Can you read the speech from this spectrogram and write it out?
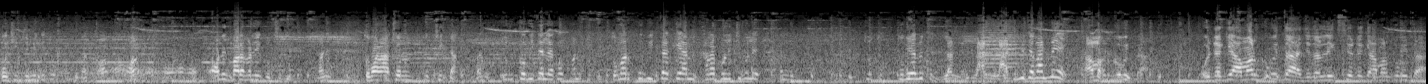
কচি তুমি কিন্তু অনেক বাড়াবাড়ি করছি। মানে তোমার আচরণ ঠিক না? মানে তুমি কবিতা লেখো মানে তোমার কবিতাকে আমি খারাপ বলেছি বলে তু- তু- তুমি আমি লাঠি দিতে পারবে আমার কবিতা। ওইটা কি আমার কবিতা? যেটা লিখছি ওটা কি আমার কবিতা?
